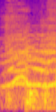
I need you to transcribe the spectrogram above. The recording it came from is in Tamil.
Thank.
